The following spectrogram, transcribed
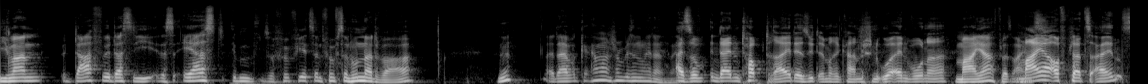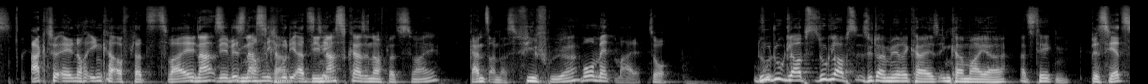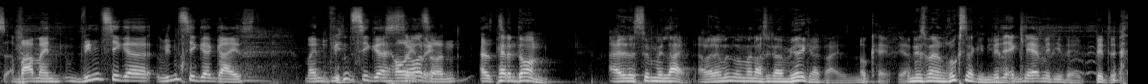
Die waren dafür, dass sie das erst im so 14, 1500 war. Ne? Da kann man schon ein bisschen weiter sein. Also in deinen Top 3 der südamerikanischen Ureinwohner Maya, Platz 1. Maya auf Platz 1, aktuell noch Inka auf Platz 2. Nas- Wir die wissen noch nicht, wo die Die Azteken Nazca sind auf Platz 2. Ganz anders, viel früher. Moment mal. So. Du, du, glaubst, du glaubst, Südamerika ist Inka, Maya, Azteken. Bis jetzt war mein winziger, winziger Geist, mein winziger Sorry. Horizont. Also, Pardon. Also, das tut mir leid, aber da müssen wir mal nach Südamerika reisen. Okay, ja. Dann müssen wir einen Rucksack in die Bitte Hand. erklär mir die Welt, bitte.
